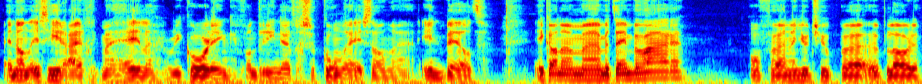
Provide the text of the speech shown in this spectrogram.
En dan is hier eigenlijk mijn hele recording van 33 seconden is dan in beeld. Ik kan hem meteen bewaren of uh, naar YouTube uh, uploaden.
